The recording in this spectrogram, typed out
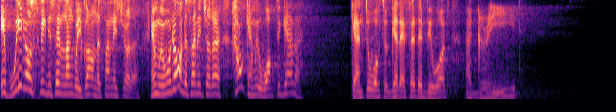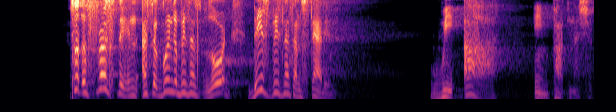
if we don't speak the same language, we can't understand each other. And when we don't understand each other, how can we work together? Can two work together except they be what? Agreed. So the first thing, as you're going to business, Lord, this business I'm starting, we are in partnership.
